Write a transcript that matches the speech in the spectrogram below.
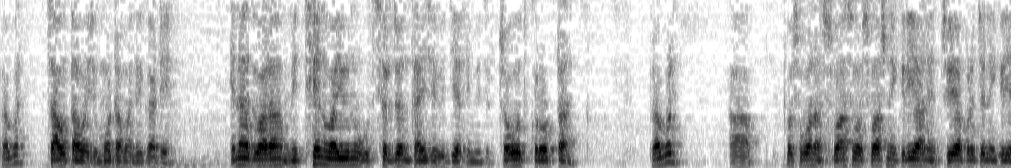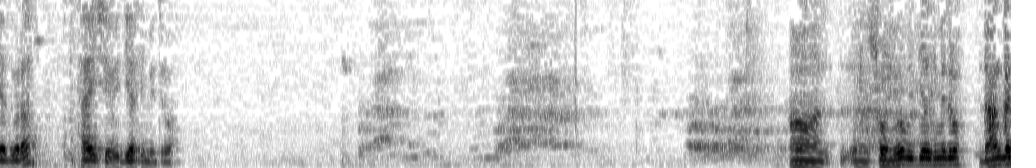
બરાબર? ચાવતા હોય છે મોટામાંથી કાઢીને. એના દ્વારા મિથેન વાયુનું ઉત્સર્જન થાય છે, વિદ્યાર્થી મિત્રો. ચૌદ કરોડ ટન બરાબર? આ પશુઓના શ્વાસોશ્વાસની ક્રિયા અને ચયાપ્રચયની ક્રિયા દ્વારા થાય છે, વિદ્યાર્થી મિત્રો. સોરી વિદ્યાર્થી મિત્રો. ડાંગર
